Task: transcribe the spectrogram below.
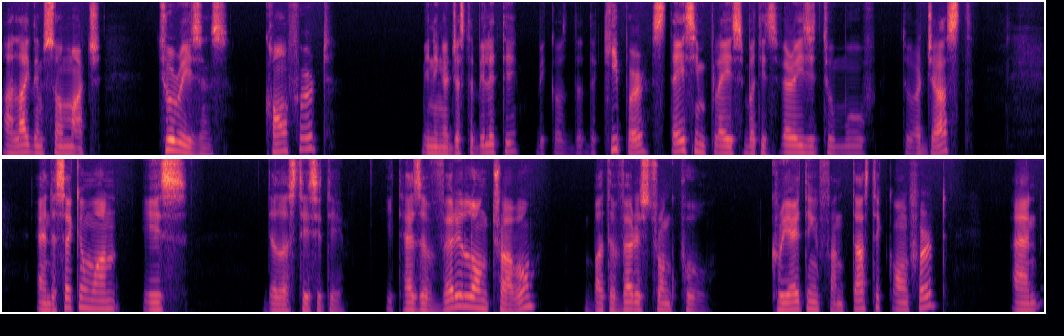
I like them so much. Two reasons comfort, meaning adjustability, because the, the keeper stays in place, but it's very easy to move to adjust. And the second one is the elasticity. It has a very long travel, but a very strong pull, creating fantastic comfort and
